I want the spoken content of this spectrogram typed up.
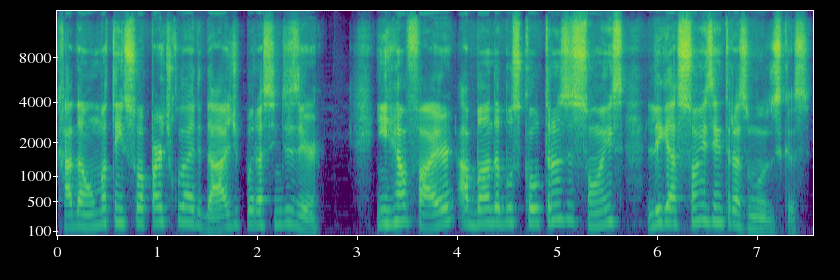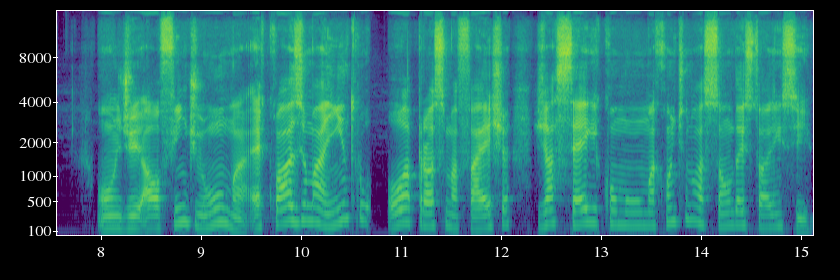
cada uma tem sua particularidade, por assim dizer. Em Hellfire, a banda buscou transições, ligações entre as músicas, onde ao fim de uma é quase uma intro ou a próxima faixa já segue como uma continuação da história em si.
